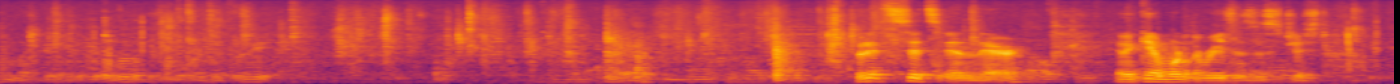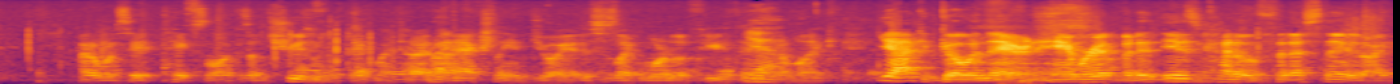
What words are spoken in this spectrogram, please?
I might be able to do a little bit more, but wait. There. But it sits in there, And again, one of the reasons is just, I don't want to say it takes long, because I'm choosing to take my time. I actually enjoy it. This is like one of the few things Yeah. I'm like, yeah, I could go in there and hammer it, but it is kind of a finesse thing, and I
